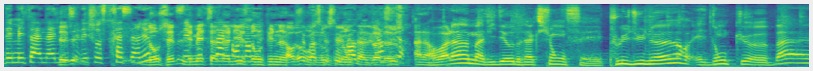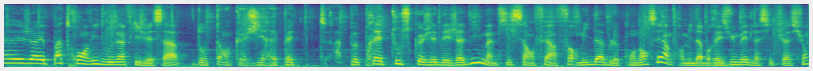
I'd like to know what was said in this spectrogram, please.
des méta-analyses, c'est des choses très sérieuses. Non, c'est des méta-analyses, donc une. Alors, parce que c'est Alors voilà, ma vidéo de réaction fait plus d'une heure, et donc, euh, bah, j'avais pas trop envie de vous infliger ça. D'autant que j'y répète à peu près tout ce que j'ai déjà dit, même si ça en fait un formidable condensé, un formidable résumé de la situation.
